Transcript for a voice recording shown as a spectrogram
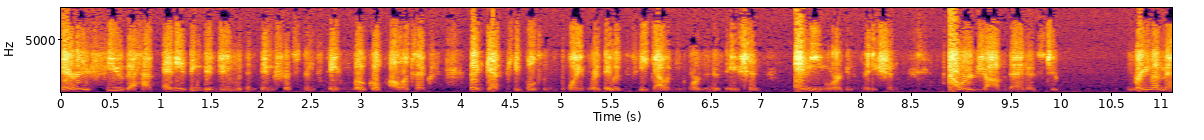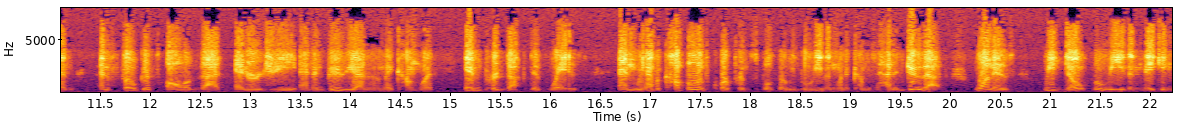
very few that have anything to do with an interest in state and local politics that get people to the point where they would seek out an organization, any organization. Our job then is to bring them in and focus all of that energy and enthusiasm they come with in productive ways. And we have a couple of core principles that we believe in when it comes to how to do that. One is we don't believe in making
